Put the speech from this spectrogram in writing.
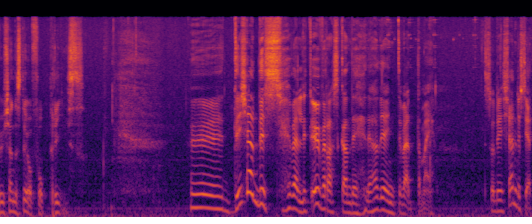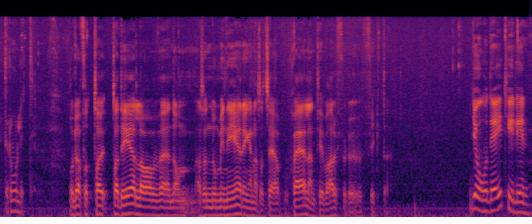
Hur kändes det att få pris? Eh, Det kändes väldigt överraskande. Det hade jag inte väntat mig. Så det kändes jätteroligt. Och du har fått ta, ta del av de, alltså nomineringarna, så att säga, skälen till varför du fick det. Jo, det är tydligen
